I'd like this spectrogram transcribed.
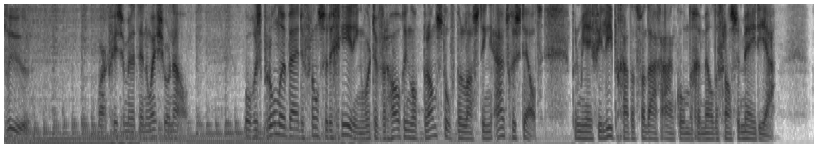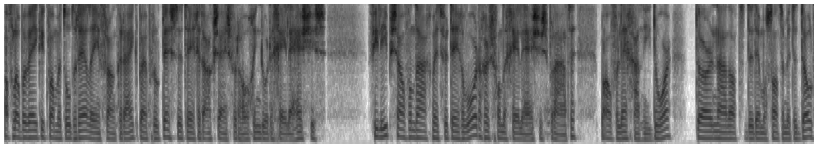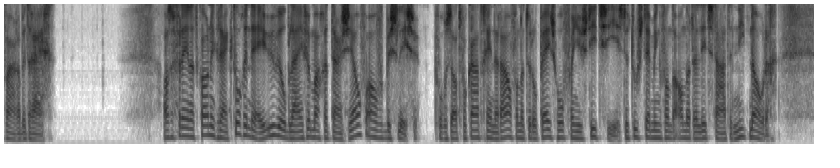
12 uur. Mark Visser met het NOS-journaal. Volgens bronnen bij de Franse regering wordt de verhoging op brandstofbelasting uitgesteld. Premier Philippe gaat dat vandaag aankondigen, melden Franse media. Afgelopen weken kwam het tot rellen in Frankrijk... bij protesten tegen de accijnsverhoging door de gele hesjes. Philippe zou vandaag met vertegenwoordigers van de gele hesjes praten... maar overleg gaat niet door, door nadat de demonstranten met de dood waren bedreigd. Als het Verenigd Koninkrijk toch in de EU wil blijven... mag het daar zelf over beslissen. Volgens de advocaat-generaal van het Europees Hof van Justitie... is de toestemming van de andere lidstaten niet nodig.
